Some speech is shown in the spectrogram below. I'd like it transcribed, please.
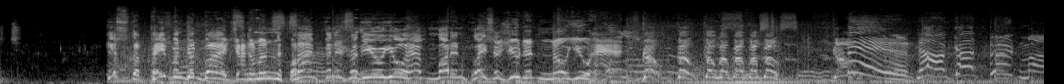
Search. Kiss the pavement goodbye, gentlemen. When I'm finished with you, you'll have mud in places you didn't know you had. Go, go, go, go, go, go, go. Go! Man, now I got dirt in my.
